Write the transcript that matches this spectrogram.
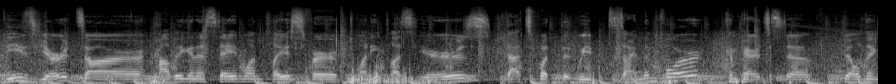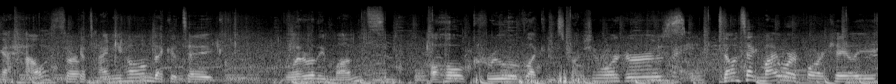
These yurts are probably gonna stay in one place for 20 plus years. That's what the, we designed them for compared to building a house or a tiny home that could take literally months. A whole crew of like construction workers. Don't take my word for it, Kaleigh.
